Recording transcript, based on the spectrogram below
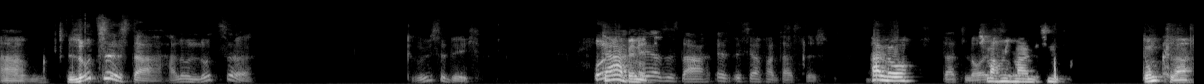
Ähm, Lutze ist da. Hallo Lutze. Grüße dich. Und Da bin ich. Andreas ist da. Es ist ja fantastisch. Hallo, Das läuft. ich mache mich mal ein bisschen dunkler.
